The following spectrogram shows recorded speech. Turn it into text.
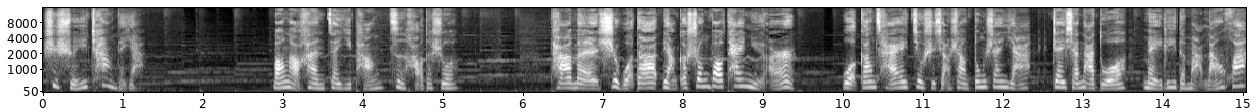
是谁唱的呀！王老汉在一旁自豪地说：“他们是我的两个双胞胎女儿，我刚才就是想上东山崖摘下那朵美丽的马兰花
